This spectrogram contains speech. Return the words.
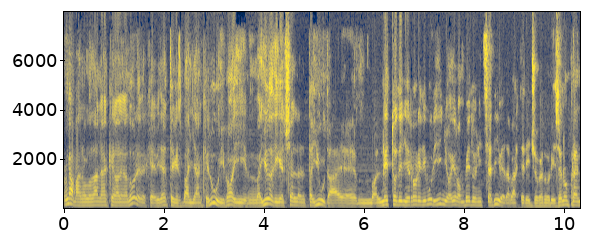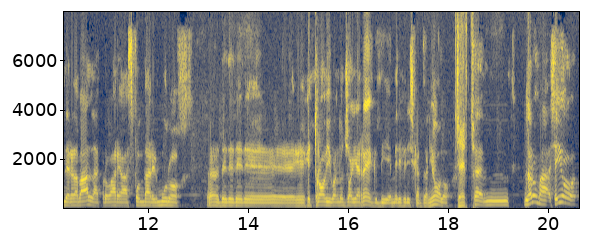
No, ma non lo dà neanche l'allenatore perché è evidente che sbaglia anche lui. Poi mh, aiutati che c'è ti aiuta. eh, al netto degli errori di Murigno, io non vedo iniziative da parte dei giocatori. Se non prendere la palla e provare a sfondare il muro eh, de- de- de- che trovi quando giochi a rugby, e mi riferisco a Zaniolo. Certo. Cioè, mh, la Roma, se io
